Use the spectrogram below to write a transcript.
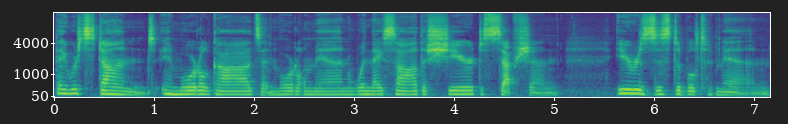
They were stunned, immortal gods and mortal men, when they saw the sheer deception irresistible to men,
